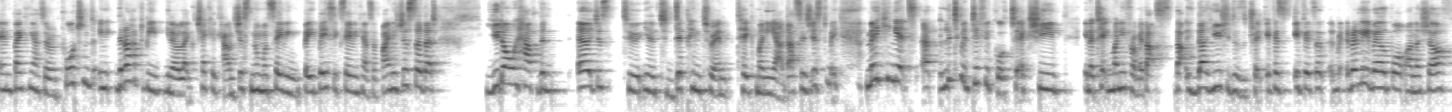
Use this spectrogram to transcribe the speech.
um, bank accounts are important. They don't have to be, you know, like check accounts, just normal saving, basic saving accounts are fine. It's just so that you don't have the urges to you know to dip into and take money out that's just make, making it a little bit difficult to actually you know take money from it that's that that usually does the trick if it's if it's readily available on a shelf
